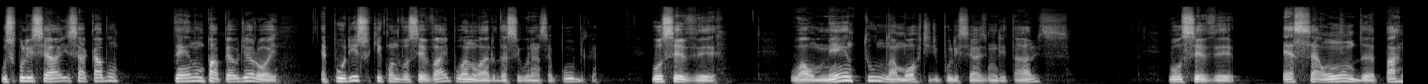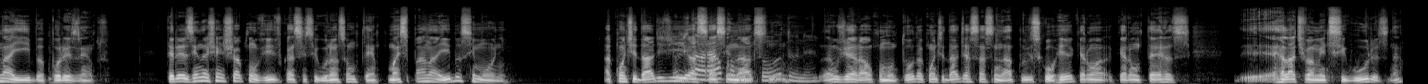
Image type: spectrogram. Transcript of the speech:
Os policiais acabam tendo um papel de herói. É por isso que quando você vai para o Anuário da Segurança Pública, você vê o aumento na morte de policiais militares, você vê essa onda Parnaíba, por exemplo. Teresina a gente já convive com essa insegurança há um tempo, mas Parnaíba, Simone, a quantidade de assassinatos, como um todo, né? o geral como um todo, a quantidade de assassinatos, Luiz Correia, que eram, que eram terras eh, relativamente seguras, né?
